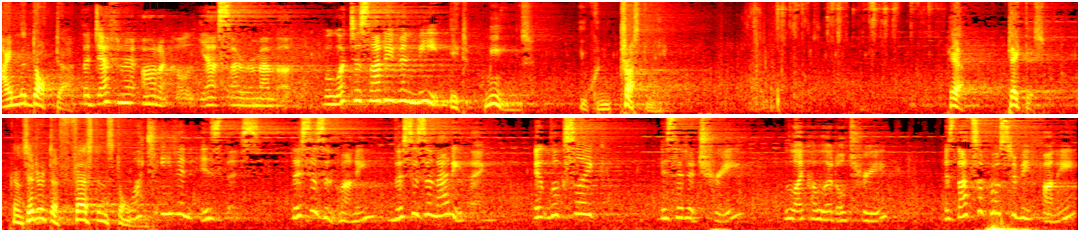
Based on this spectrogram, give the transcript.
I'm the doctor. The definite article, yes, I remember. But what does that even mean? It means you can trust me. Here, take this. Consider it a first installment. What even is this? This isn't money. This isn't anything. It looks like. Is it a tree? Like a little tree? Is that supposed to be funny?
